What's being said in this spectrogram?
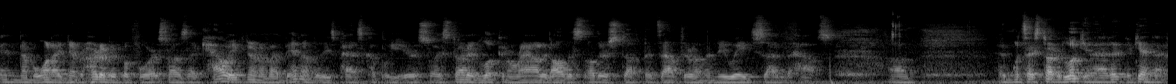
and number one, I'd never heard of it before, so I was like, how ignorant have I been over these past couple years? So I started looking around at all this other stuff that's out there on the new age side of the house. Um, and once I started looking at it, again, at,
